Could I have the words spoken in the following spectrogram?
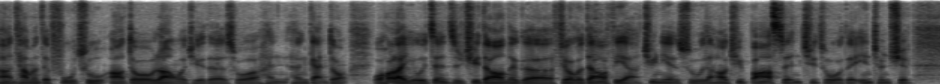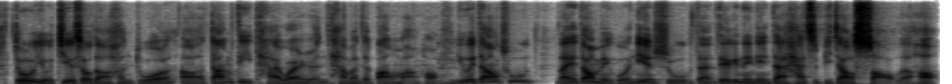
啊，他们的付出啊，都让我觉得说很很感动。我后来有一阵子去到那个 Philadelphia 去念书，然后去 Boston 去做我的 internship，都有接受到很多啊当地台湾人他们的帮忙哈，因为当初。来到美国念书，但这个那年代还是比较少了哈，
